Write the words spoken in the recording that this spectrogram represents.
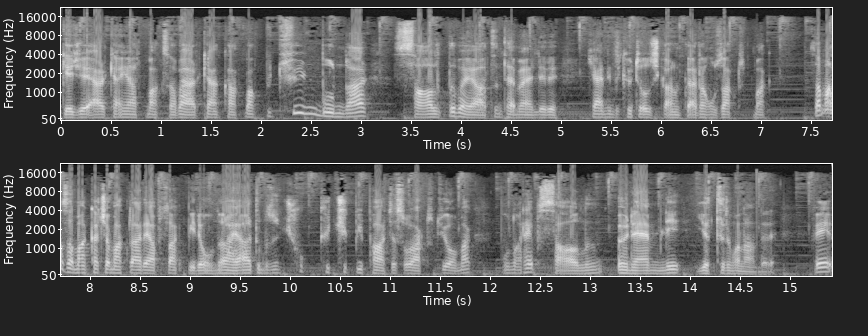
gece erken yatmak, sabah erken kalkmak. Bütün bunlar sağlıklı bir hayatın temelleri. Kendimizi kötü alışkanlıklardan uzak tutmak. Zaman zaman kaçamaklar yapsak bile onları hayatımızın çok küçük bir parçası olarak tutuyor olmak. Bunlar hep sağlığın önemli yatırım alanları. Ve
